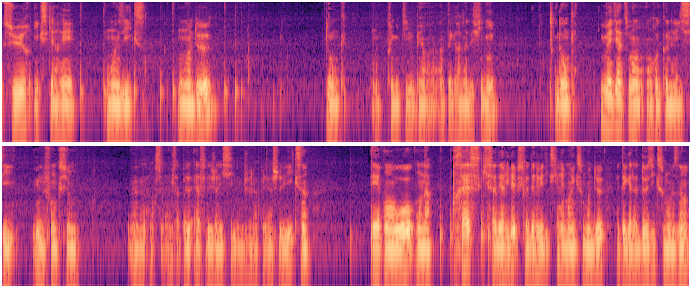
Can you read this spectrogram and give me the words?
sur x carré moins x moins 2. Donc primitive ou bien intégrale indéfinie. Donc immédiatement on reconnaît ici une fonction, euh, alors elle s'appelle f déjà ici, donc je vais l'appeler h de x. Et en haut, on a presque sa dérivée, puisque la dérivée d'x carré moins x moins 2 est égale à 2x moins 1.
